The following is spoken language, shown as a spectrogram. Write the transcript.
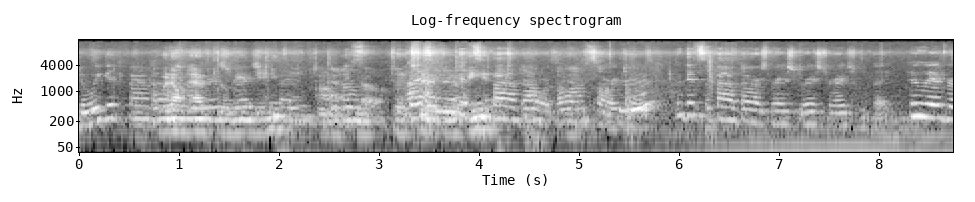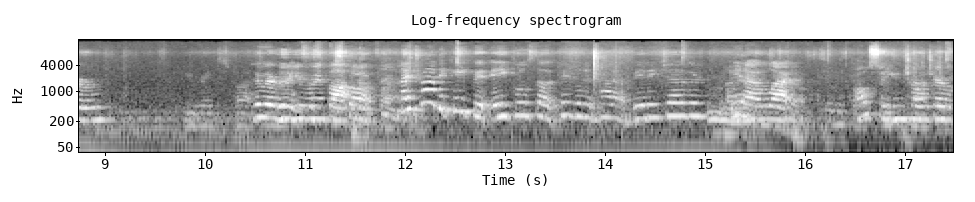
Do we get five dollars? We don't have to amend anything to, to I accept said, who gets the again. five dollars, oh, I'm sorry, Joe, who gets the five dollars rest, restoration fee? whoever, You rent the spot. whoever Who you rents the rent the spot. spot from. from? They tried to keep it equal so that people didn't try to outbid each other, Mm-hmm. you know, like, Also, you can charge however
